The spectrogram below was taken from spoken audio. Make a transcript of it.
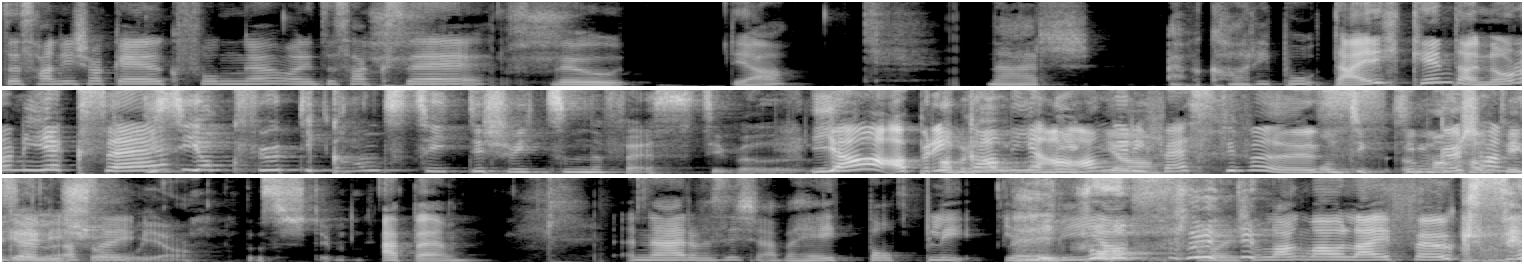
das habe ich schon geil gefunden, als ich das habe gesehen Weil, ja. Dann, aber Caribou, Deichkind habe ich noch nie gesehen. Die sind ja gefühlt die ganze Zeit in der Schweiz an einem Festival. Ja, aber ich Aber gehe halt nie an andere ja. Festivals. Und die, die Im machen halt habe die sie- geile also, Show, ja. Das stimmt. Eben. Und dann, was ist eben Hate Popli? Ja, Hate Popli. habe ich schon lange mal live gesehen.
